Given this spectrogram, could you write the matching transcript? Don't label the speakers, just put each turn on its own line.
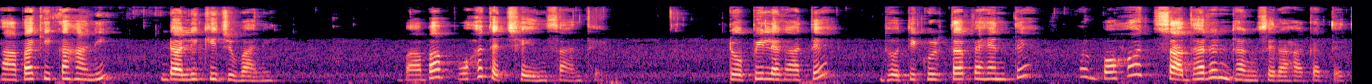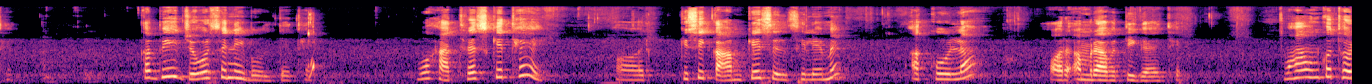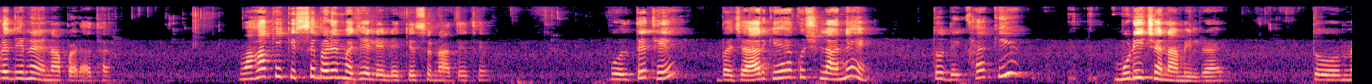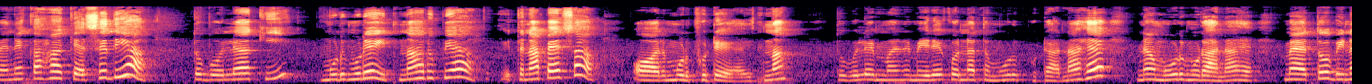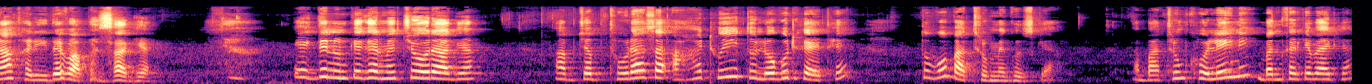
बाबा की कहानी डॉली की जुबानी। बाबा बहुत अच्छे इंसान थे। टोपी लगाते, धोती कुर्ता पहनते और बहुत साधारण ढंग से रहा करते थे। कभी ज़ोर से नहीं बोलते थे। वो हाथरस के थे और किसी काम के सिलसिले में अकोला और अमरावती गए थे। वहाँ उनको थोड़े दिन रहना पड़ा था। वहाँ के किस्से बड़े मज़े ले लेके सुनाते थे? बोलते थे, बाज़ार गया कुछ लाने? तो देखा कि मुड़ी चना मिल रहा है। तो मैंने कहा, कैसे दिया? तो बोला कि मुड़ मुड़े इतना रुपया, इतना पैसा और मुड़ फुटे इतना। तो बोले, मैंने, मेरे को न तो मुड़ फुटाना है, न मुड़ मुड़ाना है। मैं तो बिना खरीदे वापस आ गया। एक दिन उनके घर में चोर आ गया। अब जब थोड़ा सा आहट हुई तो लोग उठ गए थे तो वो बाथरूम में घुस गया। अब बाथरूम खोले ही नहीं, बंद करके बैठ गया।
